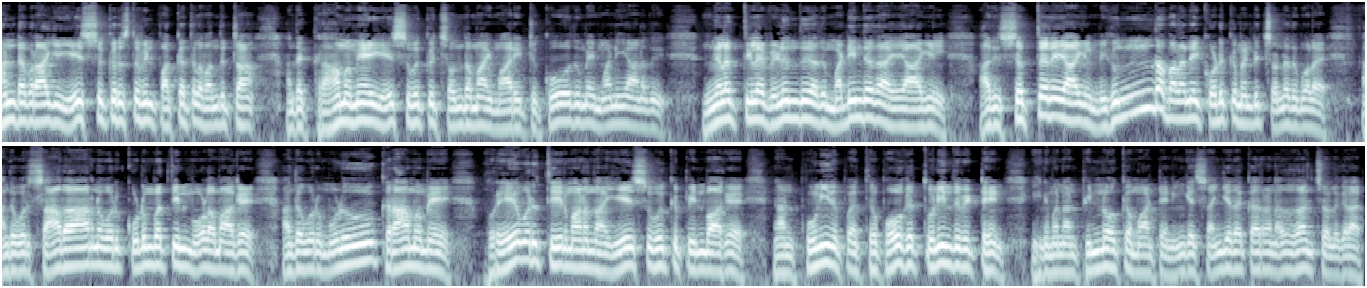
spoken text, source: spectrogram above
ஆண்டவராகிய இயேசு கிறிஸ்துவின் பக்கத்தில் வந்துட்டான். அந்த கிராமமே இயேசுவுக்கு சொந்தமாய் மாறிற்று. கோதுமை மணியானது நிலத்தில் விழுந்து அது மடிந்ததாகில் அது செத்ததே ஆகில் மிகுந்த பலனை கொடுக்கும் என்று சொன்னது போல அந்த ஒரு சாதாரண ஒரு குடும்பத்தின் மூலமாக அந்த ஒரு முழு கிராமமே ஒரே ஒரு தீர்மானம் தான் இயேசுவுக்கு பின்பாக நான் புனித போக துணிந்து விட்டேன். இனிமேல் நான் பின்னோக்க மாட்டேன். இங்கே சங்கீதக்காரன் அதுதான் சொல்லுகிறார்.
